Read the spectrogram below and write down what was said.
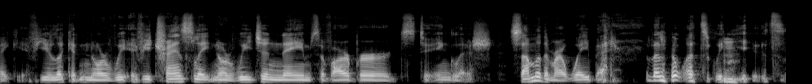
Like if you look at Norwe, if you translate Norwegian names of our birds to English, some of them are way better than the ones we Hmm. use.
